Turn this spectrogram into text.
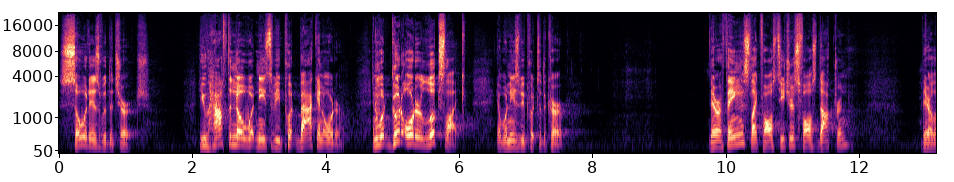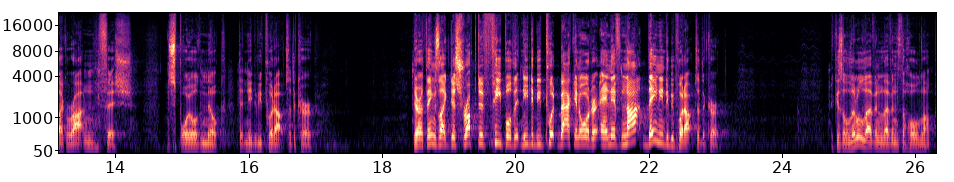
So it is with the church. You have to know what needs to be put back in order and what good order looks like and what needs to be put to the curb. There are things like false teachers, false doctrine. They are like rotten fish spoiled milk that need to be put out to the curb. There are things like disruptive people that need to be put back in order, and if not, they need to be put out to the curb. Because a little leaven leavens the whole lump.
